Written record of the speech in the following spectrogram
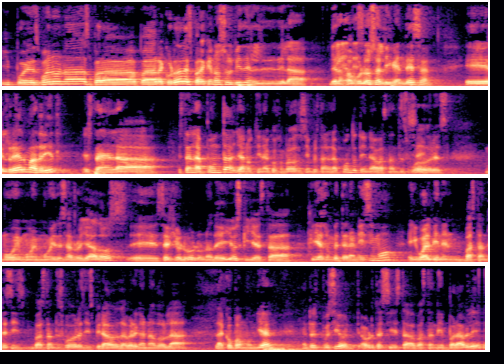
Y pues bueno, nada más para, para recordarles, para que no se olviden de, de la, de la Liga fabulosa Endesa. Liga Endesa. El Real Madrid está en la, está en la punta, ya nos tiene acostumbrados a siempre estar en la punta, tiene a bastantes Sí. Muy, muy, muy desarrollados. Eh, Sergio Lul, uno de ellos, que ya está, que ya es un veteranísimo. E igual vienen bastantes, bastantes jugadores inspirados de haber ganado la, la Copa Mundial. Entonces, pues sí, ahor- ahorita sí está bastante imparable.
